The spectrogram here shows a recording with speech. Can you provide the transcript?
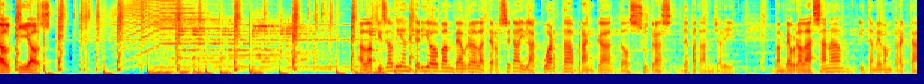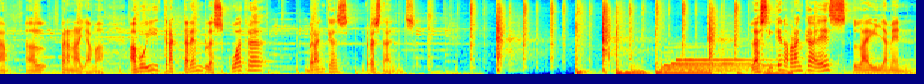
El quiosc A l'episodi anterior vam veure la tercera i la quarta branca dels sutres de Patanjali. Vam veure la sana i també vam tractar el pranayama. Avui tractarem les quatre branques restants. La cinquena branca és l'aïllament,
